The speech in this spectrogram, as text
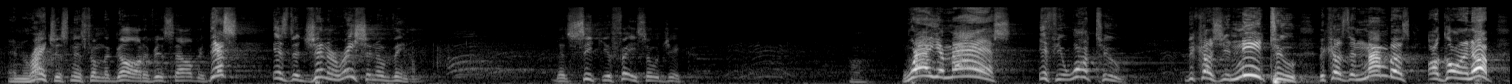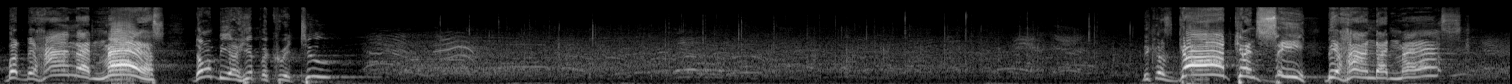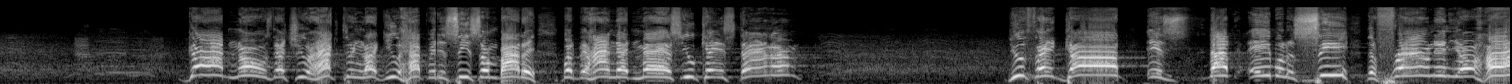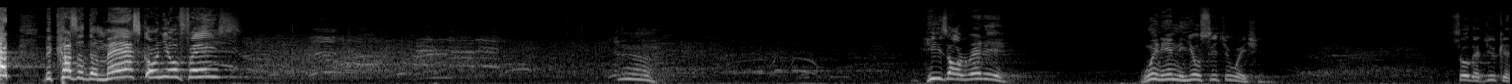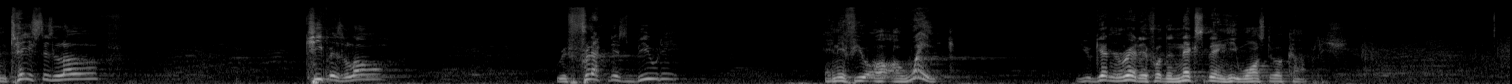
and righteousness from the God of his salvation. This is the generation of them that seek your face, O Jacob. Wear your mask if you want to, because you need to, because the numbers are going up. But behind that mask, don't be a hypocrite too. Because God can see behind that mask. God knows that you're acting like you're happy to see somebody, but behind that mask, you can't stand them. You think God is not able to see the frown in your heart because of the mask on your face? He's already went into your situation so that you can taste his love, keep his law, reflect his beauty, and if you are awake, you're getting ready for the next thing he wants to accomplish.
